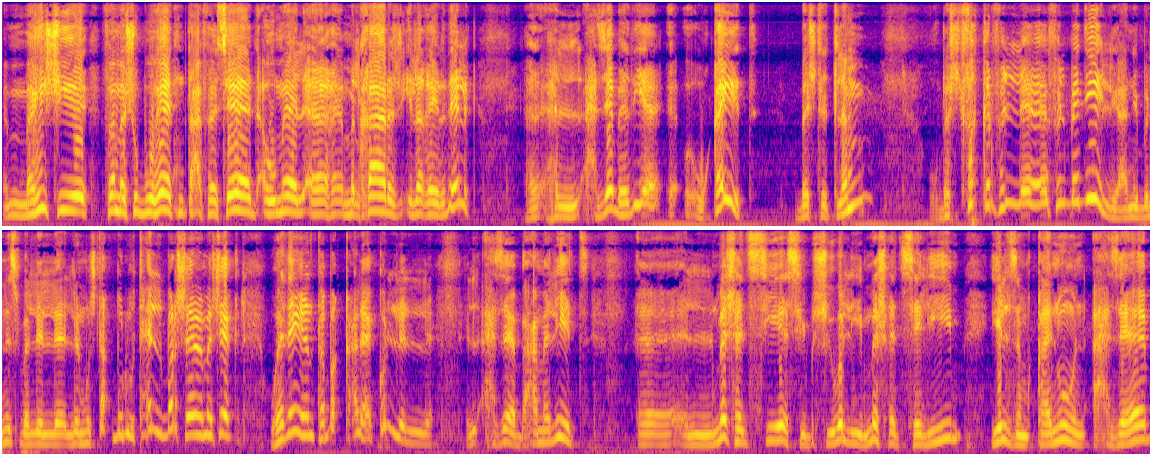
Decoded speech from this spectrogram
ماهيش فما شبهات نتاع فساد أو مال آه، من الخارج إلى غير ذلك. الاحزاب هذه وقيت باش تتلم وباش تفكر في في البديل. يعني بالنسبة للمستقبل وتحل برشا مشاكل. وهذا ينطبق على كل الأحزاب. عملية آه، المشهد السياسي باش يولي مشهد سليم يلزم قانون أحزاب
